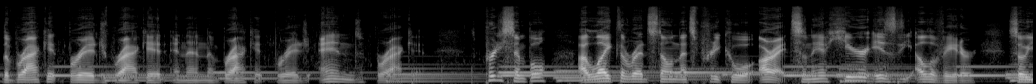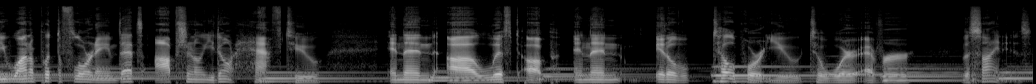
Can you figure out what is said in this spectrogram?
the bracket, bridge, bracket, and then the bracket, bridge, end bracket. It's pretty simple. I like the redstone. That's pretty cool. All right, so now here is the elevator. So you want to put the floor name. That's optional. You don't have to. And then uh, lift up, and then it'll teleport you to wherever the sign is.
